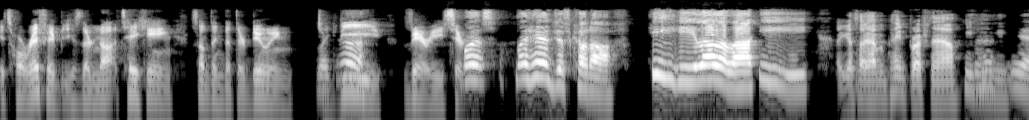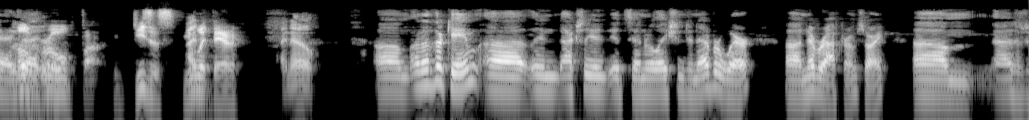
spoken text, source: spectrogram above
it's horrific because they're not taking something that they're doing to Like, be "Ah, very serious. my hand just cut off. Hee hee la la la hee. I guess I have a paintbrush now. Uh, yeah, Oh, exactly. oh, fu- Jesus, you I- went there. I know. Um, another game, uh, and actually it's in relation to Neverwhere, uh, Never After. I'm sorry. Um, as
